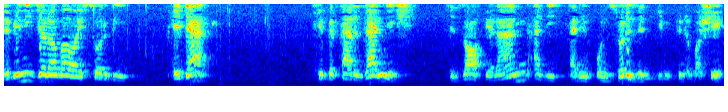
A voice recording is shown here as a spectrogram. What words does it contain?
ببینید جناب آقای سربی پدر که به فرزندش که ظاهرا عزیزترین عنصر زندگی می‌تونه باشه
